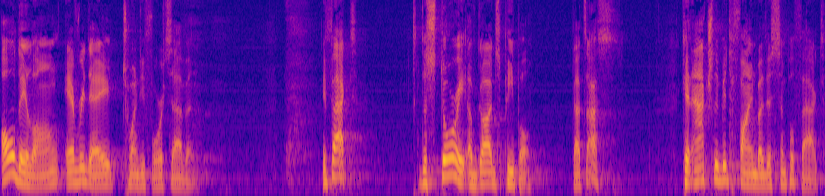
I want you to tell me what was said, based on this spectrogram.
all day long, every day, 24 7. In fact, the story of God's people, that's us, can actually be defined by this simple fact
